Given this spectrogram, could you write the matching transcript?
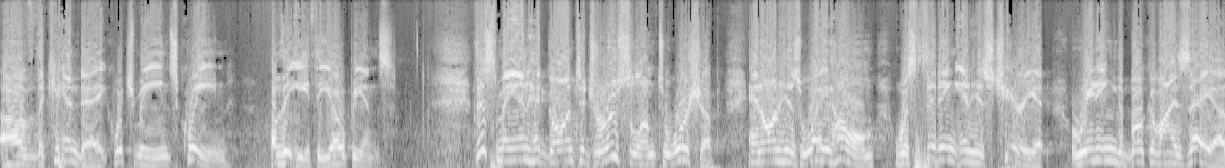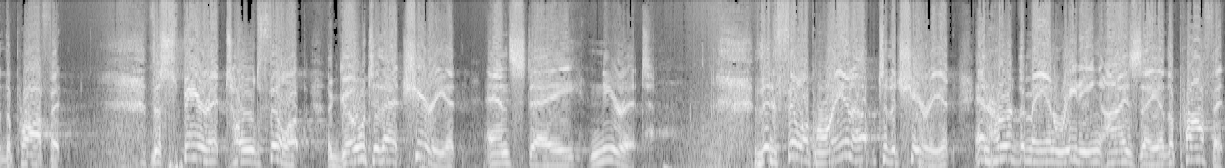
of the Kandake, which means queen of the Ethiopians. This man had gone to Jerusalem to worship, and on his way home was sitting in his chariot reading the book of Isaiah the prophet. The Spirit told Philip, Go to that chariot and stay near it. Then Philip ran up to the chariot and heard the man reading Isaiah the prophet.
